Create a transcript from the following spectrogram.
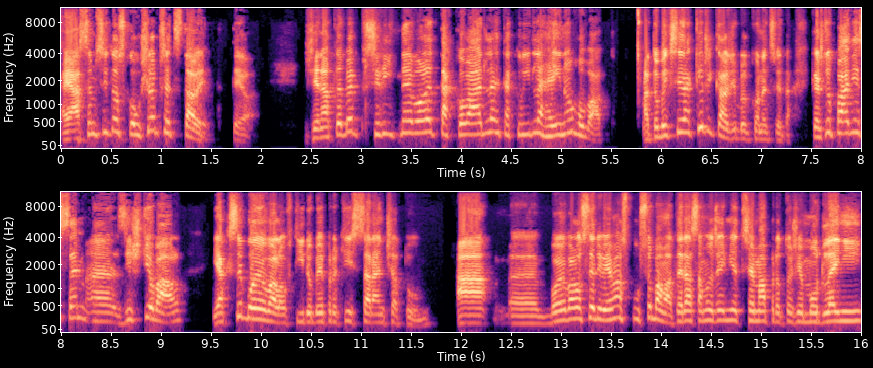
A já jsem si to zkoušel představit, tyjo, že na tebe přilítne, vole, takováhle, takovýhle hejnohovat. A to bych si taky říkal, že byl konec světa. Každopádně jsem uh, zjišťoval, jak se bojovalo v té době proti sarančatům. A e, bojovalo se dvěma způsobama, teda samozřejmě třema, protože modlení,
